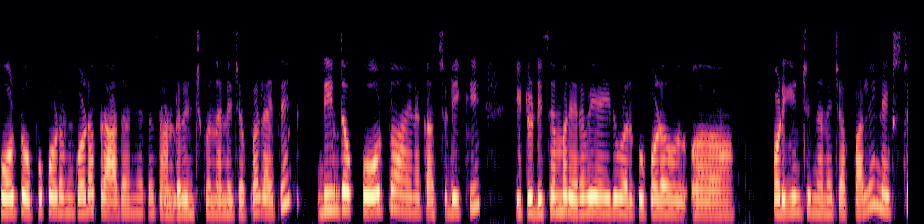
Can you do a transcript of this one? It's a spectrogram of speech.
కోర్టు ఒప్పుకోవడం కూడా ప్రాధాన్యత సంతరించుకుందని చెప్పాలి. అయితే దీంతో కోర్టు ఆయన కస్టడీకి ఇటు డిసెంబర్ ఇరవై ఐదు వరకు కూడా పొడిగించిందని చెప్పాలి. నెక్స్ట్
